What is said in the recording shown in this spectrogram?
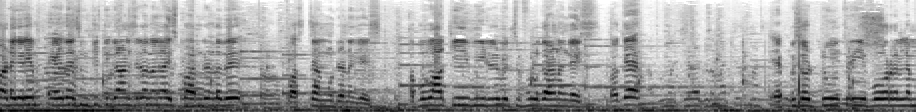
വടകരയും ഏകദേശം ചുറ്റി കാണിച്ചിട്ടാണ് ഗൈസ് പറഞ്ഞിട്ടുള്ളത്. ഫസ്റ്റ് അങ്ങോട്ടാണ് ഗൈസ് അപ്പൊ ബാക്കി വീഡിയോ വെച്ച് ഫുൾ കാണാം guys okay episode two three four എല്ലാം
